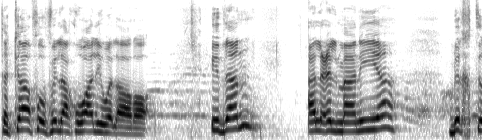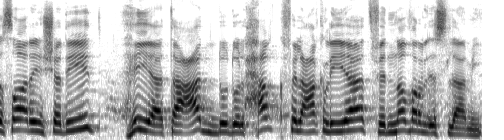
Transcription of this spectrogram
تكافؤ في الأقوال والآراء. إذا العلمانية باختصار شديد هي تعدد الحق في العقليات في النظر الإسلامي.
